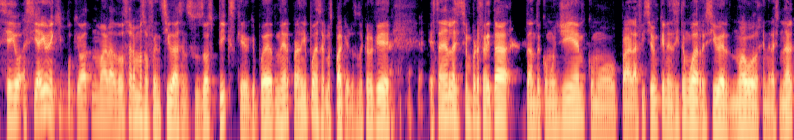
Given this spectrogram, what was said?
si hay, un equipo que va a tomar a dos armas ofensivas en sus dos picks que, puede tener, para mí pueden ser los Packers. O sea, creo que están en la situación perfecta, tanto como GM como para la afición que necesita un wide receiver nuevo generacional,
